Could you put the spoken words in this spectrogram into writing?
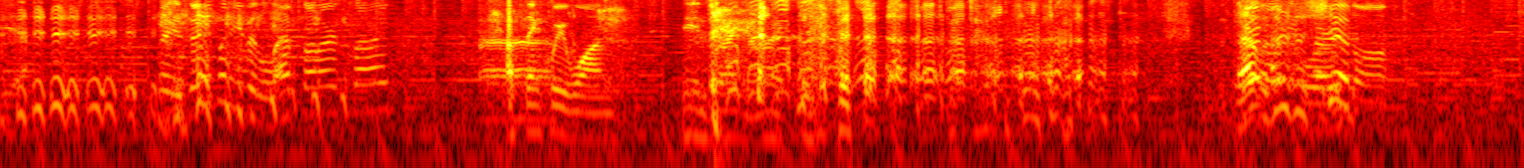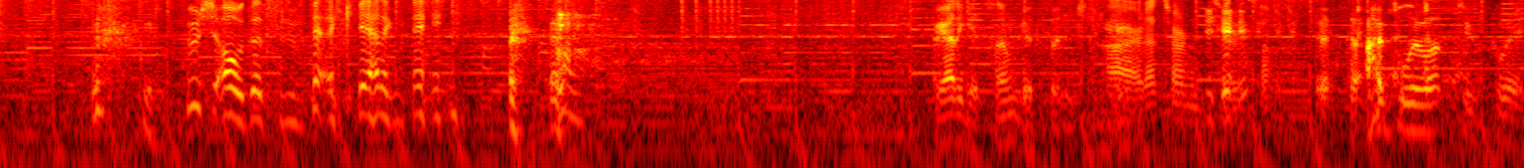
Yeah. Wait, is anybody even left on our side? I think we won. Me and Dragon, right? Oh, there's a Turn ship. off. Who's? Sh- oh, that's Chaotic Veins. I gotta get some good footage. Alright, I turned the turrets off. I blew up too quick.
